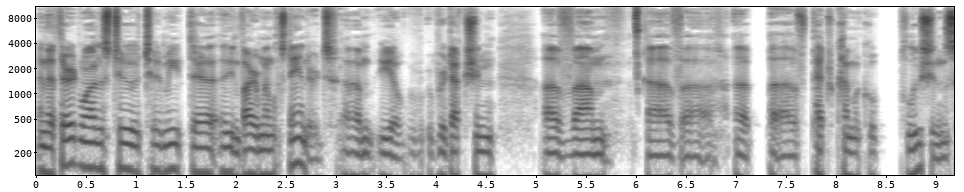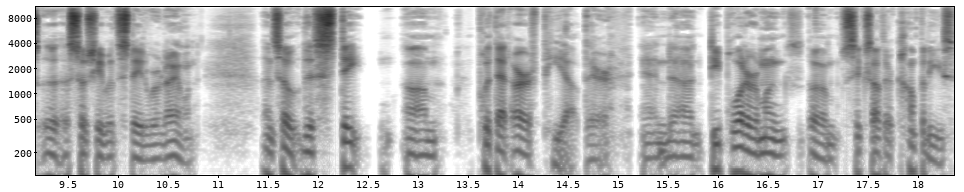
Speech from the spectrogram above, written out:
And the third one is to to meet the environmental standards. Um, you know, reduction of um, of uh, uh, of petrochemical pollutions uh, associated with the state of Rhode Island. And so the state um, put that RFP out there, and uh, Deepwater, among um, six other companies,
